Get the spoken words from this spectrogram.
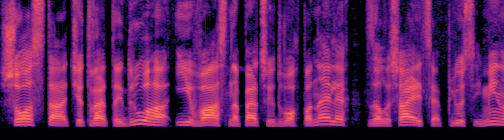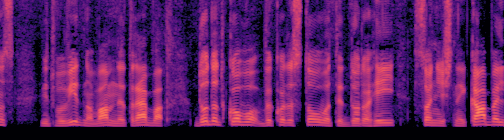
шоста, четверта і друга, і у вас на перших двох панелях залишається плюс і мінус. Відповідно, вам не треба додатково використовувати дорогий сонячний кабель.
